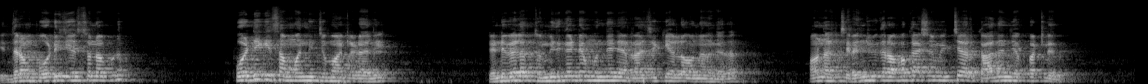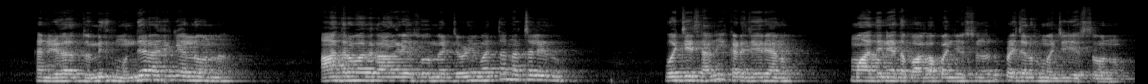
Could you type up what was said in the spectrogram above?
ఇద్దరం పోటీ చేస్తున్నప్పుడు పోటీకి సంబంధించి మాట్లాడాలి. రెండు వేల తొమ్మిది కంటే ముందే నేను రాజకీయాల్లో ఉన్నాను కదా. అవును నాకు చిరంజీవి గారు అవకాశం ఇచ్చారు కాదని చెప్పట్లేదు. కానీ రెండు వేల తొమ్మిదికి ముందే రాజకీయాల్లో ఉన్నా. ఆ తర్వాత కాంగ్రెస్ మెరిచడం ఇవంతా నచ్చలేదు. వచ్చేసాను ఇక్కడ చేరాను. మా అధినేత బాగా పనిచేస్తున్నారు ప్రజలకు మంచి చేస్తూ ఉన్నాం.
